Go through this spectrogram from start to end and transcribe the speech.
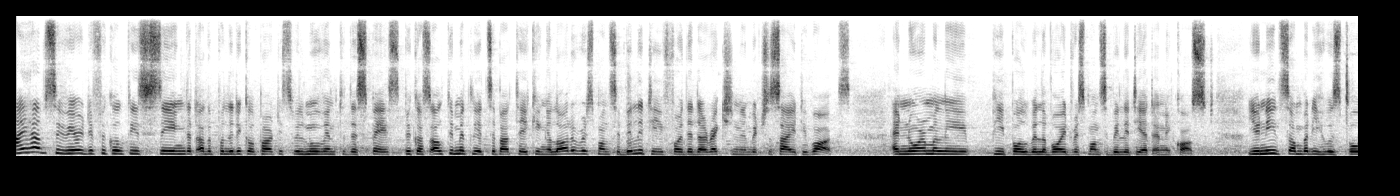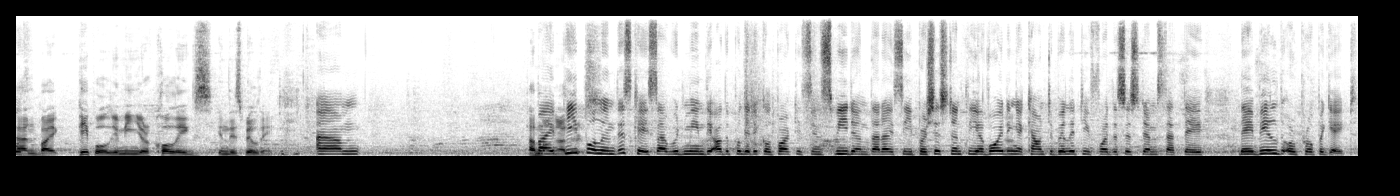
I have severe difficulties seeing that other political parties will move into this space because ultimately it's about taking a lot of responsibility for the direction in which society walks. And normally people will avoid responsibility at any cost. You need somebody who is both. And by people, you mean your colleagues in this building? Um, by others. people in this case, I would mean the other political parties in Sweden that I see persistently avoiding accountability for the systems that they, they build or propagate.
